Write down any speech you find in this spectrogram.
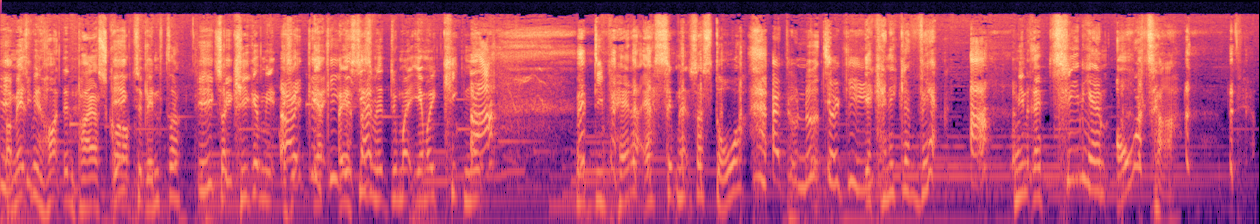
Og mens min hånd den peger skråt op til venstre, ikke- så kigger min... Altså, ikke jeg, og jeg siger simpelthen, du må, jeg må ikke kigge ned. Men de patter er simpelthen så store. Er du nødt til at kigge? Jeg kan ikke lade være. Min reptilian overtager.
